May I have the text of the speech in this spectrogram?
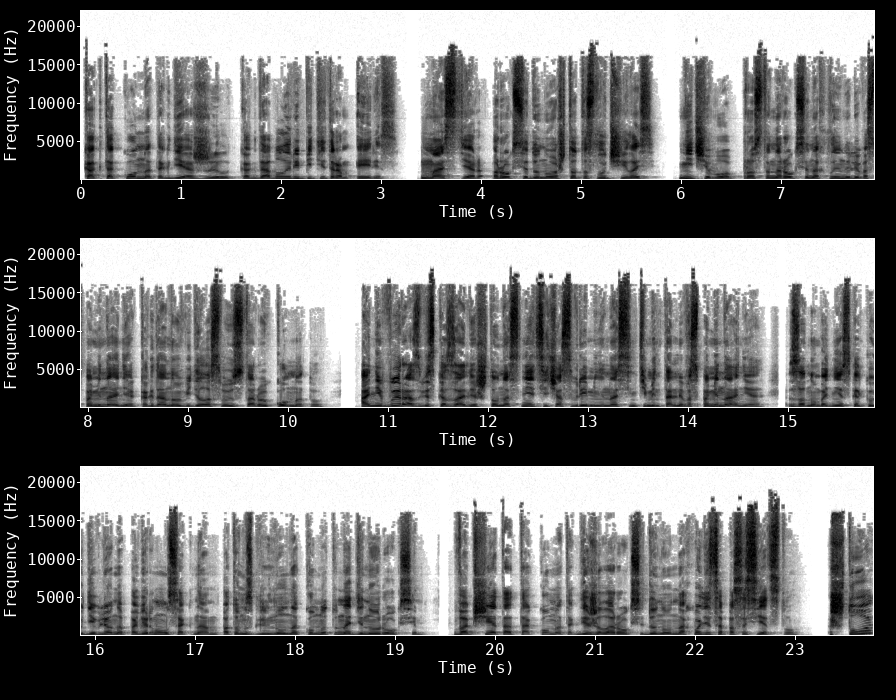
как та комната, где я жил, когда был репетитором Эрис. «Мастер, Рокси Дуно, что-то случилось?» «Ничего, просто на Рокси нахлынули воспоминания, когда она увидела свою старую комнату». «А не вы разве сказали, что у нас нет сейчас времени на сентиментальные воспоминания?» Заноба несколько удивленно повернулся к нам, потом взглянул на комнату, найденную Рокси. Вообще-то, та комната, где жила Рокси-доно, находится по соседству. Что?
